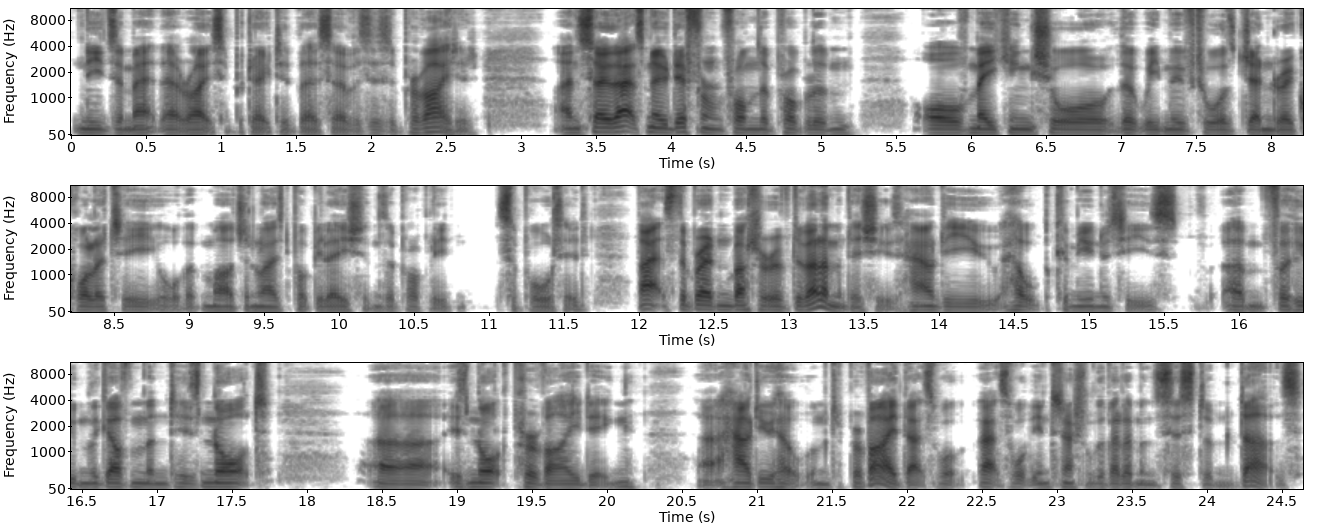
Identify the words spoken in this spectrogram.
needs are met, their rights are protected, their services are provided. And so that's no different from the problem of making sure that we move towards gender equality or that marginalized populations are properly supported. That's the bread and butter of development issues. How do you help communities um, for whom the government is not uh, is not providing, uh, how do you help them to provide? That's what that's what the international development system does,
